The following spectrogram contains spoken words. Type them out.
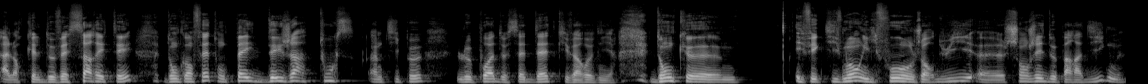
alors qu'elle devait s'arrêter. Donc en fait, on paye déjà tous un petit peu le poids de cette dette qui va revenir. Donc euh, effectivement, il faut aujourd'hui euh, changer de paradigme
